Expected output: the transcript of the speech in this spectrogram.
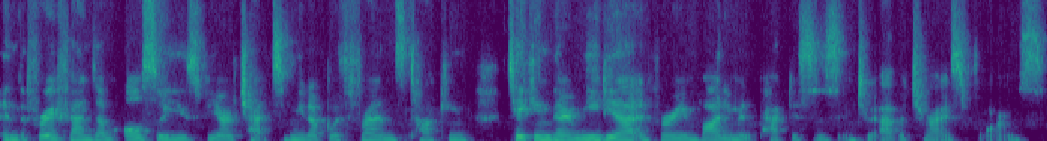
in the furry fandom also use VR chat to meet up with friends, talking, taking their media and furry embodiment practices into avatarized forms.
